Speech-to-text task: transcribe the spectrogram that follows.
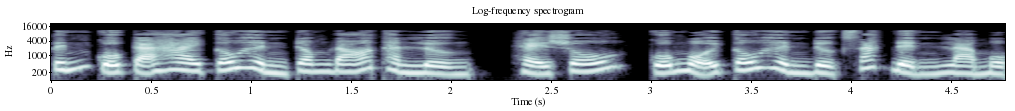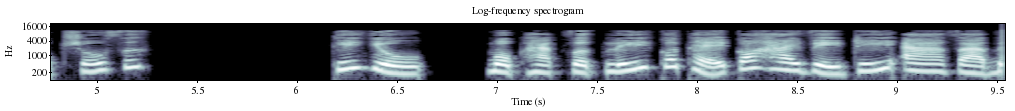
Tính của cả hai cấu hình trong đó thành lượng, hệ số của mỗi cấu hình được xác định là một số phức. Thí dụ, một hạt vật lý có thể có hai vị trí A và B,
